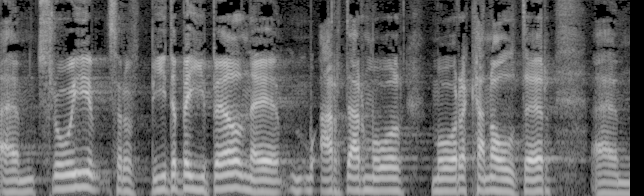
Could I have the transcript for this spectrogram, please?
um, trwy sort of, byd y Beibl neu ardar môl, môr y canoldir, um,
